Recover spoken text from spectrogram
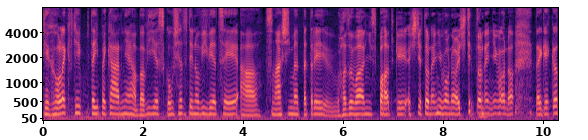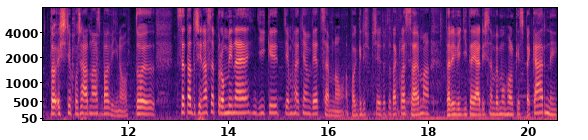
těch holek v té- pekárně a baví je zkoušet ty nové věci a snášíme Petry hazování zpátky, ještě to není ono, ještě to není ono, tak jako to ještě pořád nás baví, no. To se ta dřina se promine díky těmhle těm věcem, no. A pak když přijedete takhle sem a tady vidíte, já když sem vemu holky z pekárny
